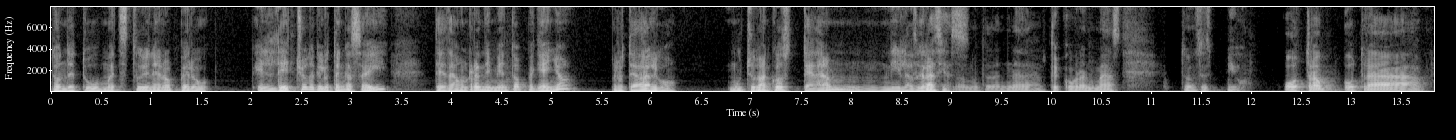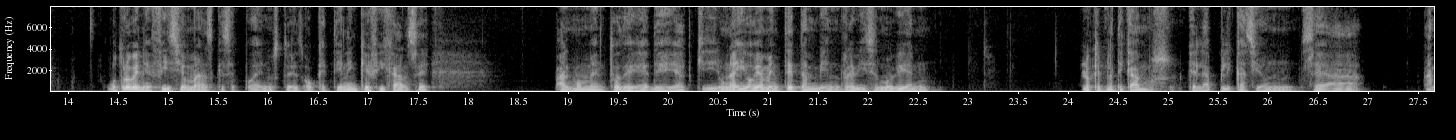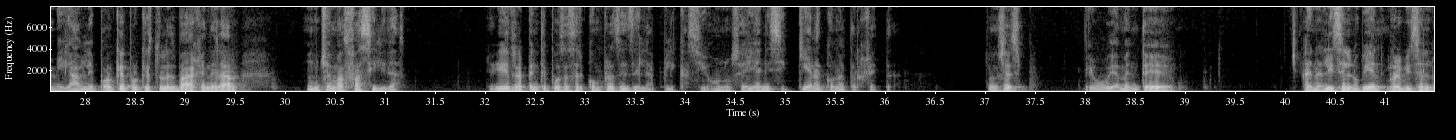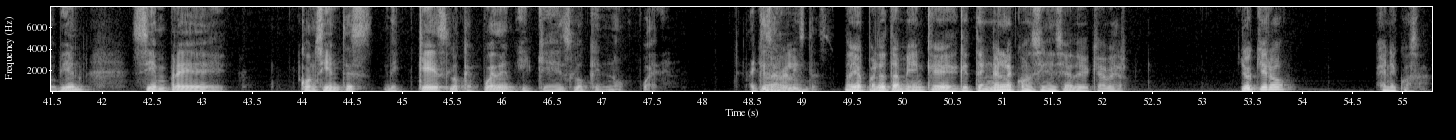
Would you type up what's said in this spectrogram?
donde tú metes tu dinero, pero el hecho de que lo tengas ahí te da un rendimiento pequeño, pero te da algo. Muchos bancos te dan ni las gracias. No, no te dan nada, te cobran más. Entonces, digo, otra, otra, otro beneficio más que se pueden ustedes o que tienen que fijarse al momento de, adquirir una. Y obviamente también revisen muy bien lo que platicamos, que la aplicación sea amigable. ¿Por qué? Porque esto les va a generar mucha más facilidad. Y de repente puedes hacer compras desde la aplicación, o sea, ya ni siquiera con la tarjeta. Entonces, obviamente, analícenlo bien, revísenlo bien, siempre conscientes de qué es lo que pueden y qué es lo que no pueden. Hay que ser realistas. y aparte también que, que tengan la conciencia de que, a ver, yo quiero N cosa.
